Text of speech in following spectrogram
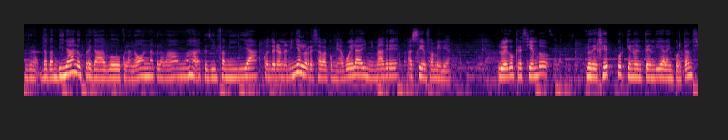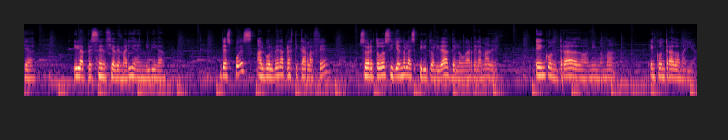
Allora, da bambina lo pregavo con la nonna, con la mamma, così in famiglia. Cuando era una niña lo rezaba con mi abuela y mi madre, así en familia. Luego, creciendo, lo dejé porque no entendía la importancia y la presencia de María en mi vida. Después, al volver a practicar la fe, sobre todo siguiendo la espiritualidad del hogar de la madre, he encontrado a mi mamá, he encontrado a María.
